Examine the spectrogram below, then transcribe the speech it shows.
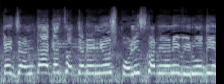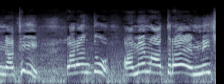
કે જનતા કે સત્યડે ન્યૂઝ પોલીસ કર્મીઓની વિરોધી નથી પરંતુ અમે માત્ર એમની જ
